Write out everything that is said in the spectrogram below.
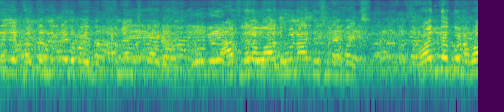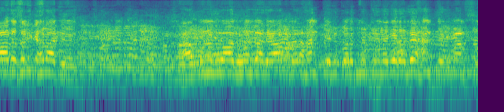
जे खातं केलं पाहिजे. आम्ही आमचं काय करायचं? आपल्याला वाद होऊन आदेश नाही पाहिजे वाद नको ना वादासाठी घाला आदेश आपणच वाद होऊन झाले आपल्याला हानतेली परत मिटिंगला गेलेले हानतेली माणसं.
